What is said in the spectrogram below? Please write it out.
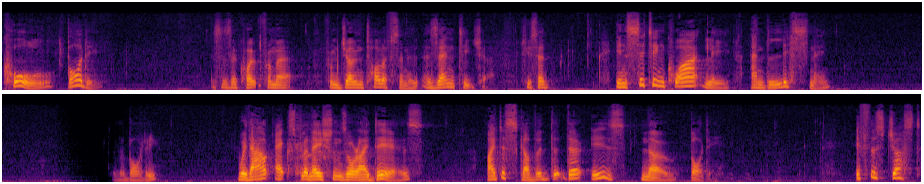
call body. This is a quote from, a, from Joan Tollifson, a, a Zen teacher. She said, In sitting quietly and listening to the body, without explanations or ideas, I discovered that there is no body. If there's just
